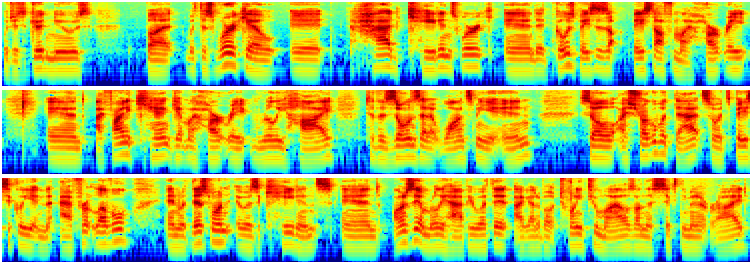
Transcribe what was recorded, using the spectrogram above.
which is good news. But with this workout, it had cadence work and it goes basis, based off of my heart rate. And I find I can't get my heart rate really high to the zones that it wants me in. So I struggled with that. So it's basically an effort level. And with this one, it was a cadence. And honestly, I'm really happy with it. I got about 22 miles on this 60 minute ride.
